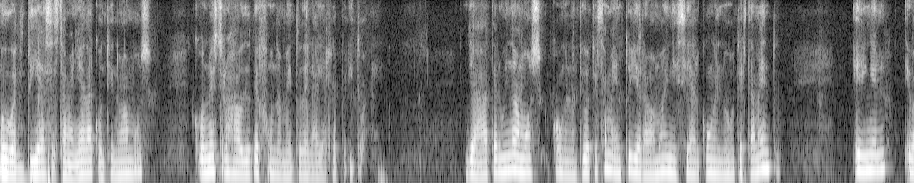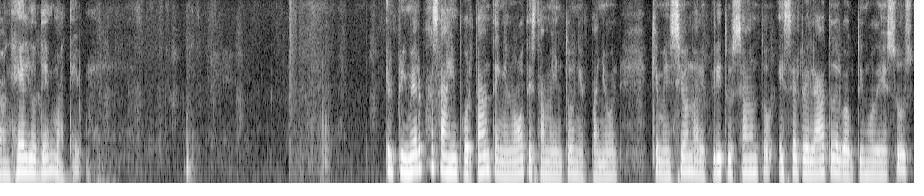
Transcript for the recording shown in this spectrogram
Muy buenos días. Esta mañana continuamos con nuestros audios de fundamento de la guerra espiritual. Ya terminamos con el Antiguo Testamento y ahora vamos a iniciar con el Nuevo Testamento en el Evangelio de Mateo. El primer pasaje importante en el Nuevo Testamento en español que menciona al Espíritu Santo es el relato del bautismo de Jesús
